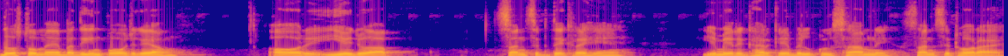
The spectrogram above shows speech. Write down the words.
दोस्तों, मैं बदीन पहुँच गया हूँ और ये जो आप सनसेट देख रहे हैं ये मेरे घर के बिल्कुल सामने सनसेट हो रहा है।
